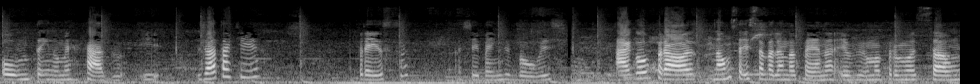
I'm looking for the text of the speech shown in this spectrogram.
ontem no mercado e já tá aqui preço, achei bem de boas. A GoPro, não sei se tá valendo a pena, eu vi uma promoção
